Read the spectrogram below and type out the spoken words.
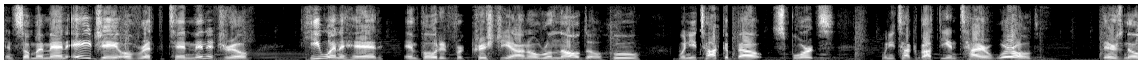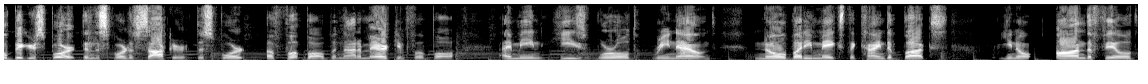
And so my man AJ over at the 10 minute drill, he went ahead and voted for Cristiano Ronaldo, who, when you talk about sports, when you talk about the entire world, there's no bigger sport than the sport of soccer, the sport of football, but not American football. I mean, he's world renowned. Nobody makes the kind of bucks, you know, on the field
